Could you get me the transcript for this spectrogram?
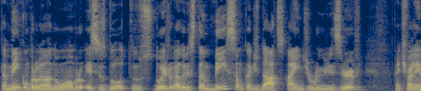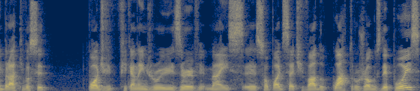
também com problema no ombro. Esses outros dois jogadores também são candidatos a injury reserve. A gente vai lembrar que você pode ficar na injury reserve, mas eh, só pode ser ativado quatro jogos depois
